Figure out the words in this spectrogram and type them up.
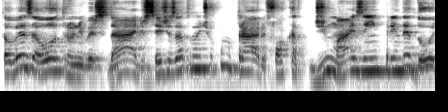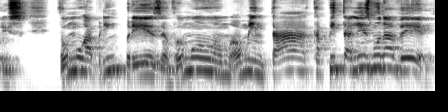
Talvez a outra universidade seja exatamente o contrário, foca demais em empreendedores. Vamos abrir empresa, vamos aumentar capitalismo na veia.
